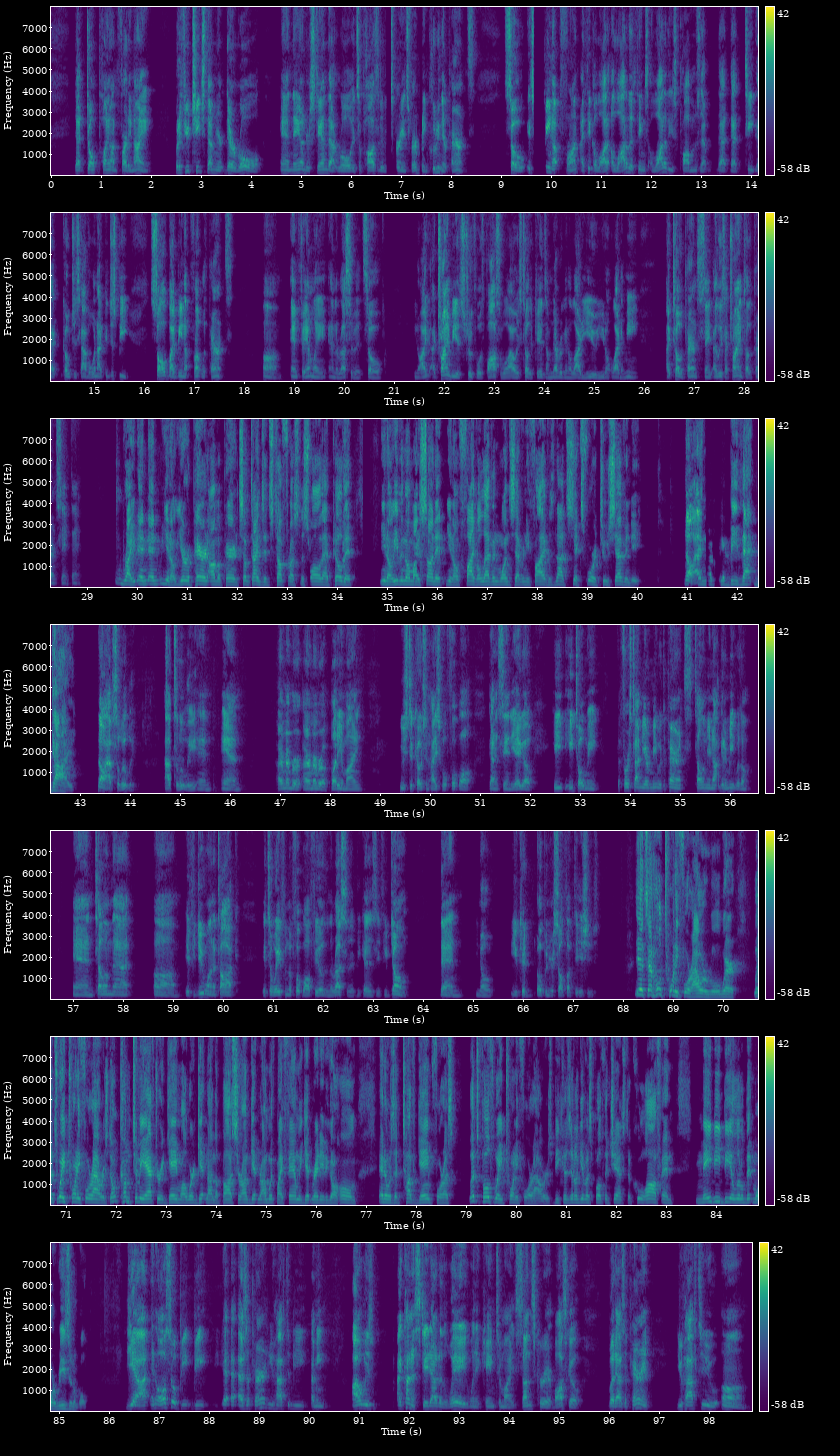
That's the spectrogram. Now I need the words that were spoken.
that don't play on Friday night. But if you teach them your, their role and they understand that role, it's a positive experience for everybody, including their parents. So it's being upfront. I think a lot, a lot of the things, a lot of these problems that that that team that coaches have when I could just be solved by being upfront with parents, um, and family and the rest of it. So, you know, I, I try and be as truthful as possible. I always tell the kids, I'm never going to lie to you. You don't lie to me. I tell the parents the same. At least I try and tell the parents the same thing. Right, and and you know, you're a parent. I'm a parent. Sometimes it's tough for us to swallow that pill. That you know, even though my son at you know 5'11", 175 is not 6'4", 270. No, absolutely. and not going to be that guy. No, absolutely, absolutely. And and I remember I remember a buddy of mine who used to coach in high school football down in San Diego. He he told me the first time you ever meet with the parents, tell them you're not going to meet with them, and tell them that um, if you do want to talk, it's away from the football field and the rest of it. Because if you don't, then you know you could open yourself up to issues. Yeah, it's that whole 24 hour rule where let's wait 24 hours. Don't come to me after a game while we're getting on the bus or I'm getting on with my family getting ready to go home and it was a tough game for us. Let's both wait 24 hours because it'll give us both a chance to cool off and maybe be a little bit more reasonable. Yeah, and also be be as a parent you have to be I mean, I always I kind of stayed out of the way when it came to my son's career at Bosco, but as a parent, you have to um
